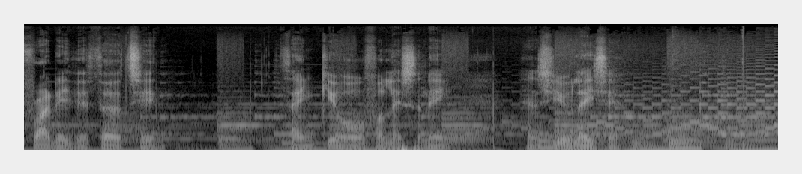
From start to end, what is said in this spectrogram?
Friday the 13th. Thank you all for listening, and see you later.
